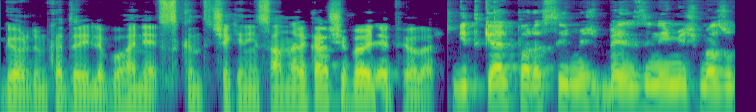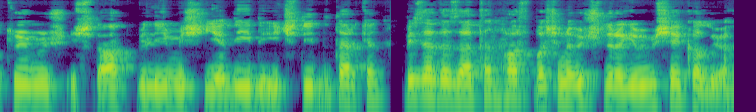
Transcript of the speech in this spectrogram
gördüğüm kadarıyla bu. Hani sıkıntı çeken insanlara karşı böyle yapıyorlar. Git gel parasıymış, benziniymiş, mazotuymuş, işte akbiliymiş, yediydi, içtiydi derken bize de zaten harf başına 3 lira gibi bir şey kalıyor.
